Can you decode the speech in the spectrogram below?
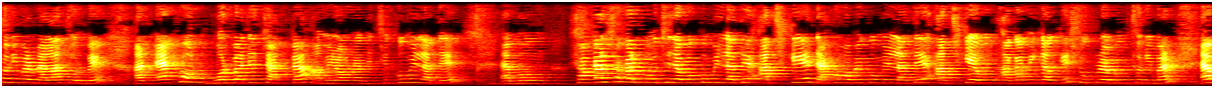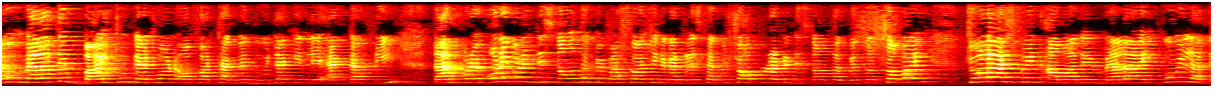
শনিবার মেলা চলবে। আর এখন ভোর বাজে চারটা, আমি রওনা দিচ্ছি কুমিল্লাতে। এবং সকাল সকাল পৌঁছে যাব কুমিল্লাতে। আজকে দেখা হবে কুমিল্লাতে, আজকে এবং আগামীকালকে শুক্র এবং শনিবার। এবং মেলাতে buy two get one offer থাকবে। দুইটা কিনলে একটা ফ্রি তারপরে অনেক অনেক ডিসকাউন্ট থাকবে, পাঁচশো আশি টাকা ড্রেস থাকবে সব প্রোডাক্টে ডিসকাউন্ট থাকবে তো সবাই চলে আসবেন আমাদের মেলায় কুমিল্লাতে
